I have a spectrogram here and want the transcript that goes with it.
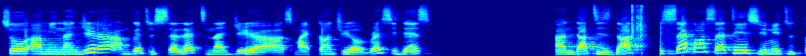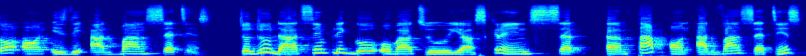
So I'm in Nigeria. I'm going to select Nigeria as my country of residence and that is that. The second settings you need to turn on is the advanced settings. To do that, simply go over to your screen, um, tap on advanced settings,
